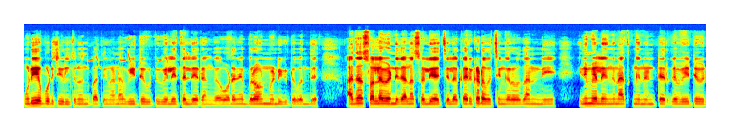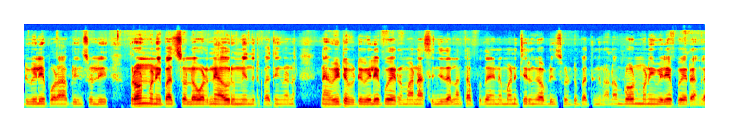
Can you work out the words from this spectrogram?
முடிய பிடிச்சி இழுத்துட்டு வந்து பார்த்தீங்கன்னா வீட்டை விட்டு வெளியே தள்ளிடுறாங்க. உடனே பிரவுன் பண்ணிக்கிட்டு வந்து அதான் சொல்ல வேண்டியதெல்லாம் சொல்லியாச்சு இல்லை கறிக்கடை வச்சுங்கிறவ தான் நீ இனிமேல் எங்கே நாத்துக்கு நின்றுட்டு இருக்க வீட்டை விட்டு வெளியே போடா அப்படின்னு சொல்லி ப்ரௌன் பண்ணி பார்த்து சொல்ல உடனே அவருமே இருந்துட்டு பார்த்தீங்கன்னா நான் வீட்டை விட்டு வெளியே போயிடுறேமா நான் செஞ்சதெல்லாம் தப்பு தான் என்னை மன்னிச்சிருங்க அப்படின்னு சொல்லிட்டு பார்த்தீங்கன்னா பிரவுன் பண்ணி வெளியே போயிடுறாங்க.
